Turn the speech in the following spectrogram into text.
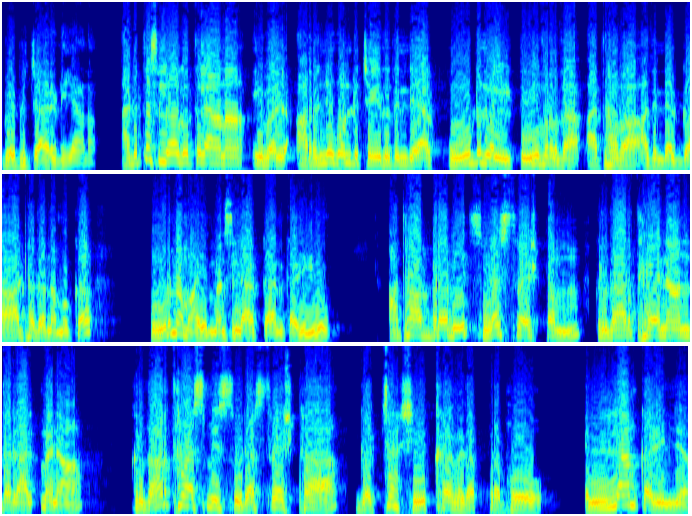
വ്യഭിചാരിണിയാണ്. അടുത്ത ശ്ലോകത്തിലാണ് ഇവൾ അറിഞ്ഞുകൊണ്ട് ചെയ്തതിന്റെ കൂടുതൽ തീവ്രത അഥവാ അതിന്റെ ഗാഠത നമുക്ക് പൂർണമായും മനസ്സിലാക്കാൻ കഴിയൂ. അഥാബ്രവീത് സുരശ്രേഷ്ഠം കൃതാർത്ഥേനാന്തരാത്മന കൃതാർത്ഥാസ്മി സുരശ്രേഷ്ഠ ഗച്ഛ ശീഘ്രമിത പ്രഭോ. എല്ലാം കഴിഞ്ഞ്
